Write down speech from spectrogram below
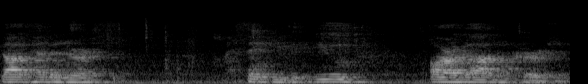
God of heaven and earth, I thank you that you are a God of encouragement.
